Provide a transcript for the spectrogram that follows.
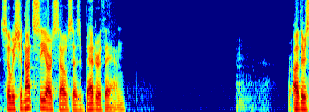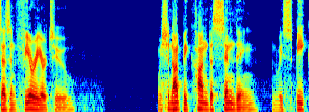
So we should not see ourselves as better than, or others as inferior to. We should not be condescending when we speak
